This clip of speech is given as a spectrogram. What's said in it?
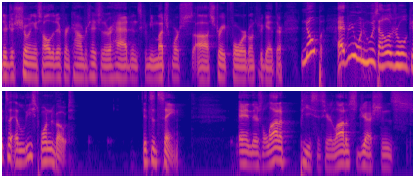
They're just showing us all the different conversations they're had, and it's going to be much more uh, straightforward once we get there. Nope. Everyone who is eligible gets at least one vote. It's insane. And there's a lot of pieces here, a lot of suggestions,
